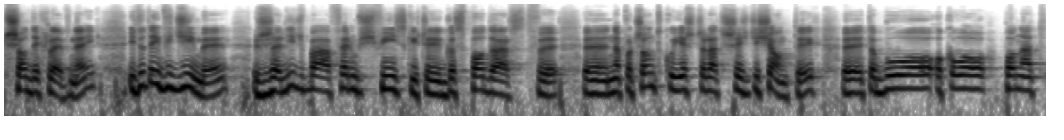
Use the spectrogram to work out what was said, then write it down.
trzody chlewnej. I tutaj widzimy, że liczba ferm świńskich, czyli gospodarstw na początku jeszcze lat 60. to było około ponad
